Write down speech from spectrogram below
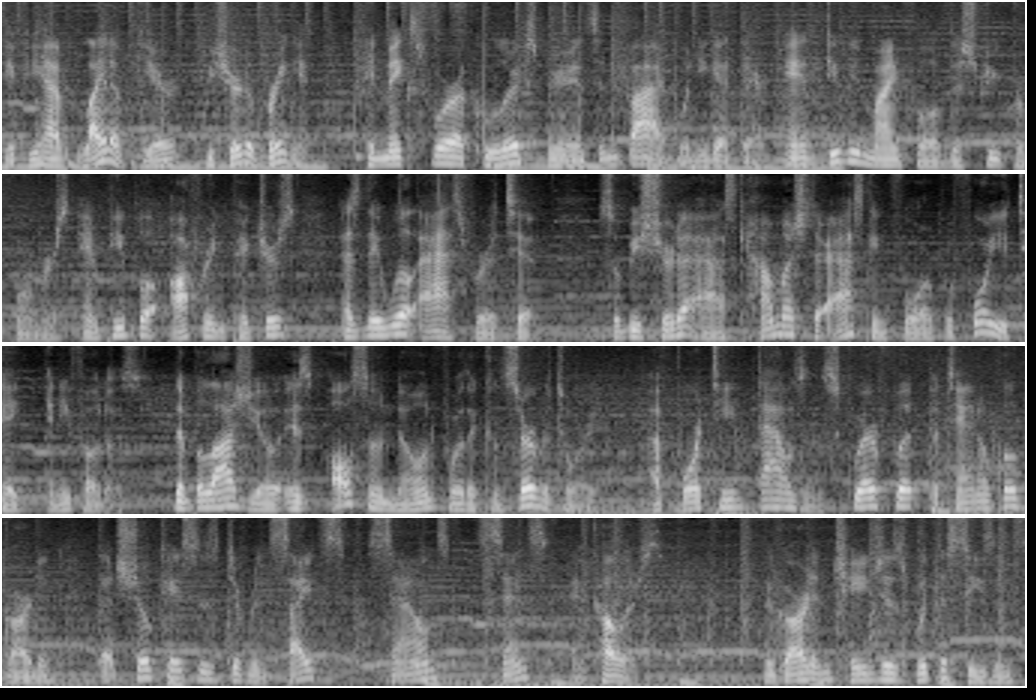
If you have light up gear, be sure to bring it. It makes for a cooler experience and vibe when you get there. And do be mindful of the street performers and people offering pictures as they will ask for a tip. So be sure to ask how much they're asking for before you take any photos. The Bellagio is also known for the conservatory, a 14,000 square foot botanical garden that showcases different sights, sounds, scents, and colors. The garden changes with the seasons,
